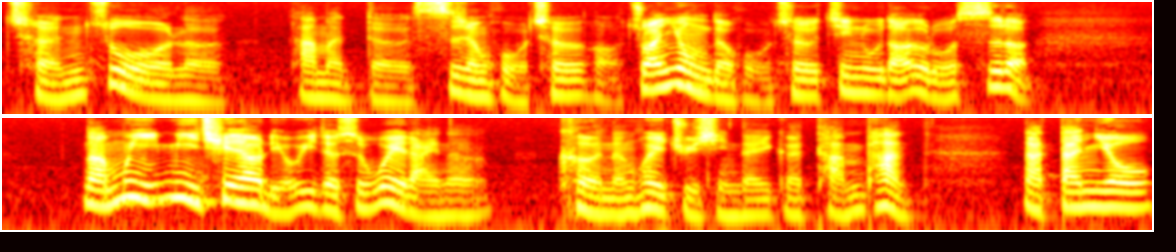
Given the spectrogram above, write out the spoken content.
乘坐了他们的私人火车，哦，专用的火车进入到俄罗斯了。那密密切要留意的是，未来呢可能会举行的一个谈判。那担忧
